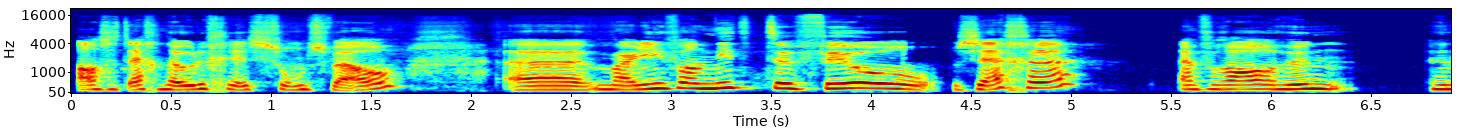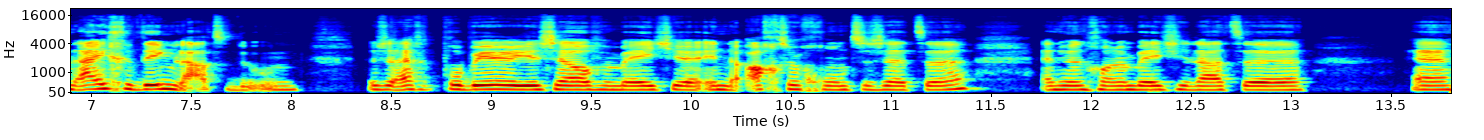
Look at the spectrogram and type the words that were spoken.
als het echt nodig is, soms wel. Maar in ieder geval niet te veel zeggen. En vooral hun, hun eigen ding laten doen. Dus eigenlijk probeer jezelf een beetje in de achtergrond te zetten. En hun gewoon een beetje laten hè,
